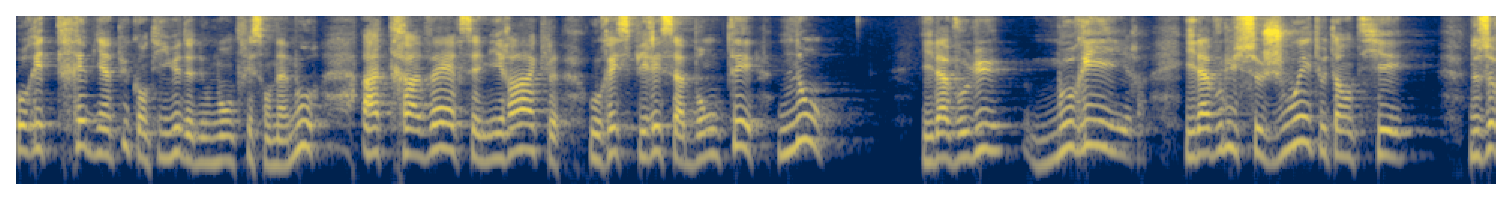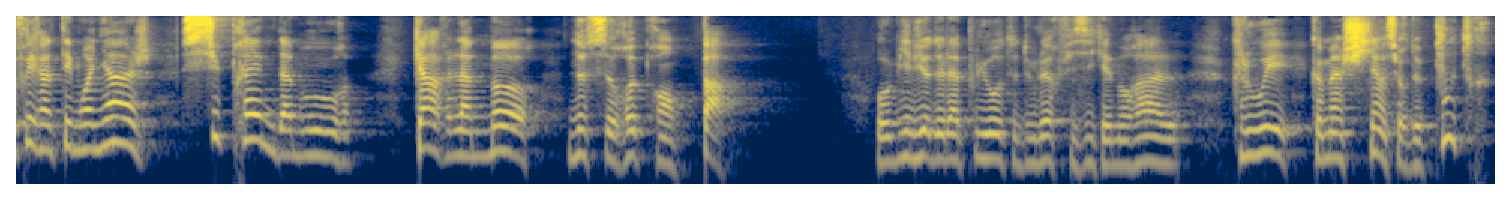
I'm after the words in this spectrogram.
aurait très bien pu continuer de nous montrer son amour à travers ses miracles ou respirer sa bonté. Non, il a voulu mourir, il a voulu se jouer tout entier, nous offrir un témoignage suprême d'amour, car la mort ne se reprend pas. Au milieu de la plus haute douleur physique et morale, cloué comme un chien sur de poutres,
